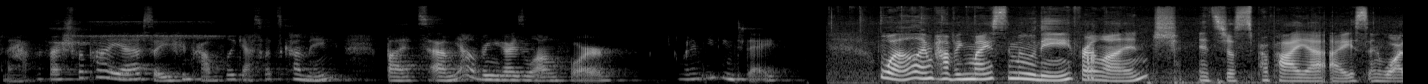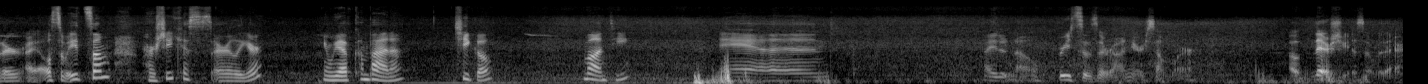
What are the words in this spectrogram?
And I have a fresh papaya, so you can probably guess what's coming. But um, yeah, I'll bring you guys along for what I'm eating today. Well, I'm having my smoothie for lunch. It's just papaya, ice, and water. I also ate some Hershey Kisses earlier. Here we have Campana, Chico, Monty, and I don't know, Brisa's around here somewhere. Oh, there she is over there.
